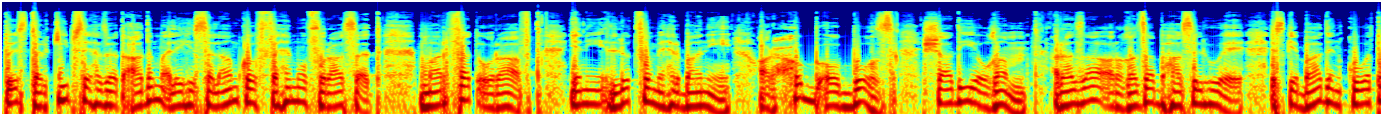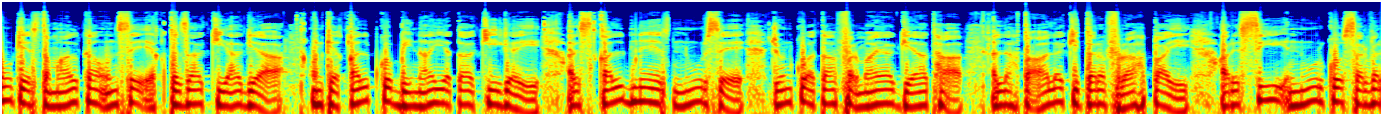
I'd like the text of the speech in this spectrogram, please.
تو اس ترکیب سے حضرت آدم علیہ السلام کو فہم و فراست، معرفت و رافت یعنی لطف و مہربانی اور حب و بغض، شادی و غم، رضا اور غضب حاصل ہوئے۔ اس کے بعد ان قوتوں کے استعمال کا ان سے اقتضا کیا گیا۔ ان کے قلب کو بینائی عطا کی گئی۔ اور اس قلب نے اس نور سے، جو ان کو عطا فرمایا گیا تھا، اللہ تعالی کی طرف راہ پائی۔ اور اسی نور کو سرور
